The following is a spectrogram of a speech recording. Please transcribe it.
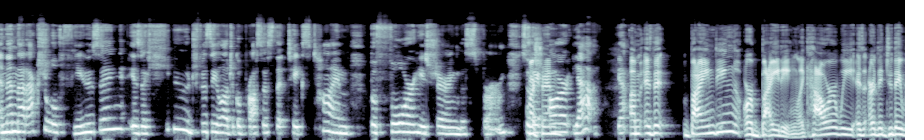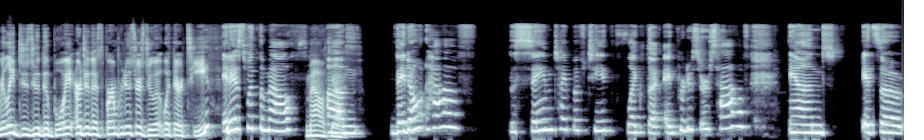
And then that actual fusing is a huge physiological process that takes time before he's sharing the sperm. So Question? they are, yeah, yeah. Um, is it binding or biting? Like, how are we? Is are they? Do they really do, do the boy or do the sperm producers do it with their teeth? It is with the mouth. Mouth, Um, yes. They don't have the same type of teeth like the egg producers have. And it's a,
